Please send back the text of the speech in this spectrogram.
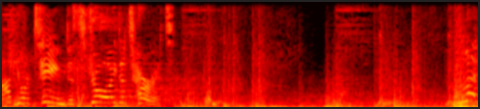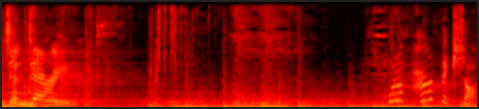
I can do my Your team destroyed a turret! Legendary! What a perfect shot!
